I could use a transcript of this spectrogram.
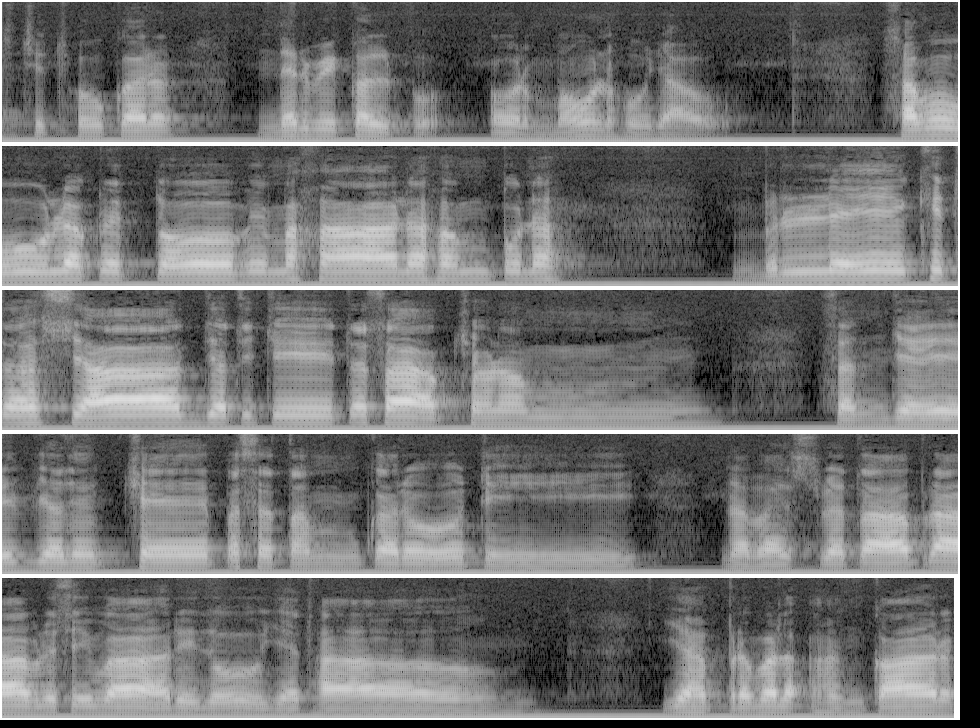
स्थित होकर निर्विकल्प और मौन हो जाओ। समूलकृतो विमहानहम पुनः विल्लेखित संजय व्यनिक्षेप सतम करोति। नभस्वता प्रावृषि वारिदो यथा। यह प्रबल अहंकार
